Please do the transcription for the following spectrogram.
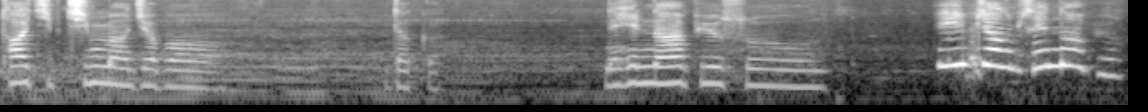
Takipçim mi acaba? Bir dakika. Nehir ne yapıyorsun? İyiyim canım sen ne yapıyorsun?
